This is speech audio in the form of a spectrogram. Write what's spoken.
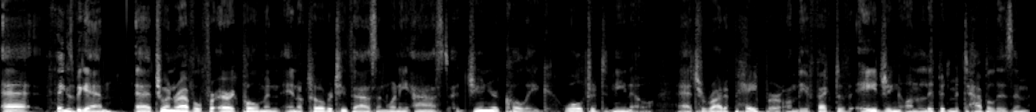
uh, things began uh, to unravel for Eric Poehlman in October 2000 when he asked a junior colleague, Walter DeNino, uh, to write a paper on the effect of aging on lipid metabolism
